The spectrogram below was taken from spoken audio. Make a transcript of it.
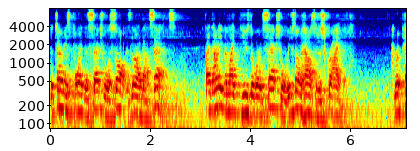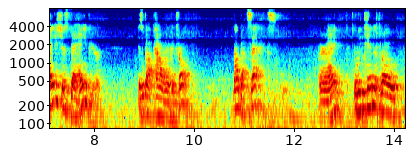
To Tony's point that sexual assault is not about sex. In fact, I don't even like to use the word sexual, we just don't know how else to describe it. Rapacious behavior is about power and control, not about sex. All right? But we tend to throw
